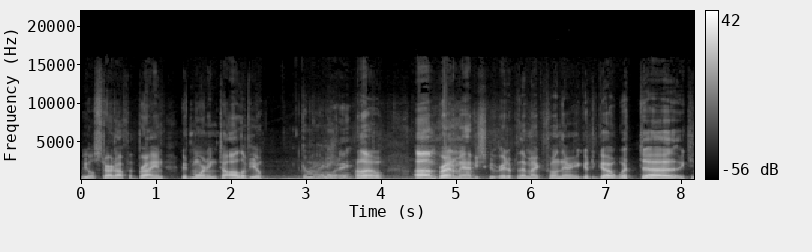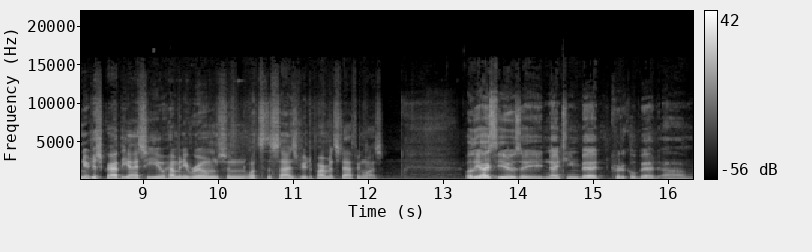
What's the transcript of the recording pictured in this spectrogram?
We will start off with Brian. Good morning to all of you. Good morning. Hello. Um, Brian, I'm going to have you scoot right up to that microphone there. You're good to go. What uh, Can you describe the ICU? How many rooms and what's the size of your department staffing wise? Well, the ICU is a 19 bed critical bed um,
